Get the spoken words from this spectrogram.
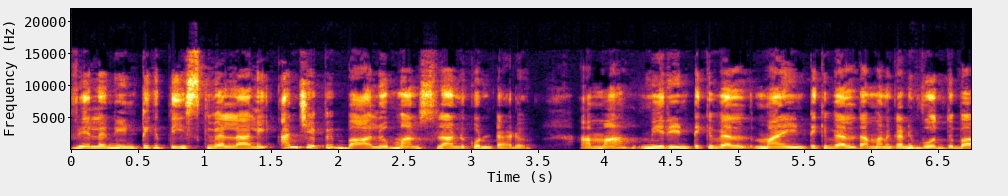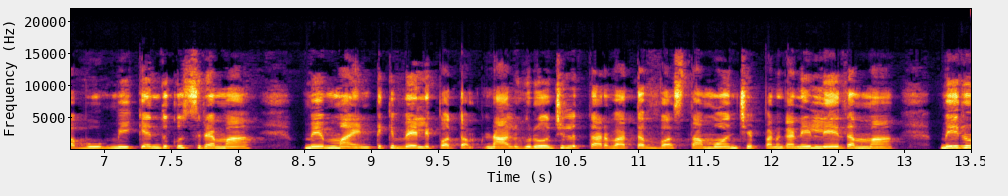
వీళ్ళని ఇంటికి తీసుకువెళ్ళాలి అని చెప్పి బాలు మనసులో అనుకుంటాడు. అమ్మ మీరు ఇంటికి వెల్ మా ఇంటికి వెళ్దామని కానీ వద్దు బాబు మీకెందుకు శ్రమ? మేము మా ఇంటికి వెళ్ళిపోతాం. నాలుగు రోజుల తర్వాత వస్తాము అని చెప్పాను కానీ లేదమ్మా మీరు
